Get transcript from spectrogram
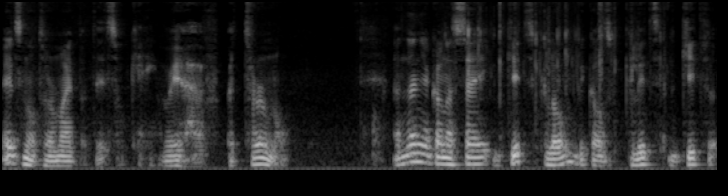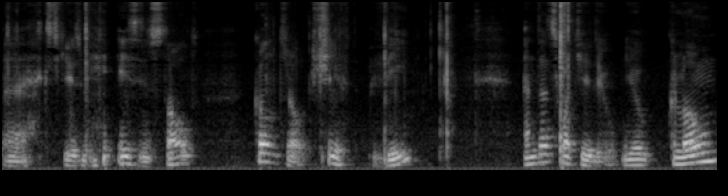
It's not termite, but it's okay. We have a terminal. And then you're gonna say git clone because git, git uh, excuse me, is installed. Control Shift V. And that's what you do. You clone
